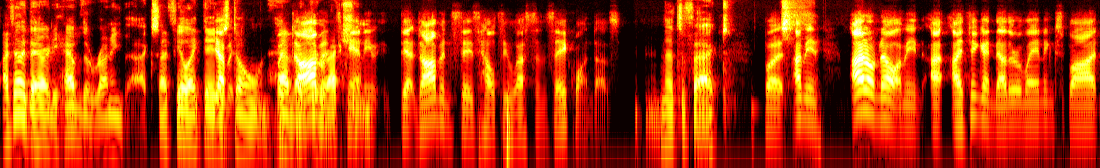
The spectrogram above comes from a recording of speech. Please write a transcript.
I feel like they already have the running backs. I feel like they yeah, just but, don't have Dobbins the direction. Can't even, Dobbins stays healthy less than Saquon does. That's a fact. But I mean, I don't know. I mean, I, I think another landing spot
